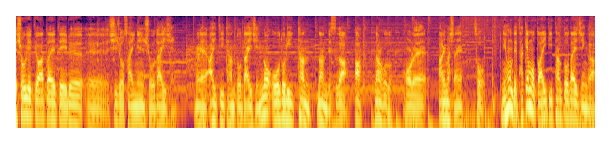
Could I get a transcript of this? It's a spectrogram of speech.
衝撃を与えている、えー史上最年少大臣、えー IT 担当大臣のオードリー・タンなんですが、あ、なるほど。これ、ありましたね。そう。日本で竹本 IT 担当大臣が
